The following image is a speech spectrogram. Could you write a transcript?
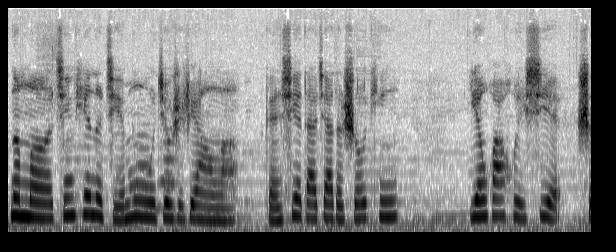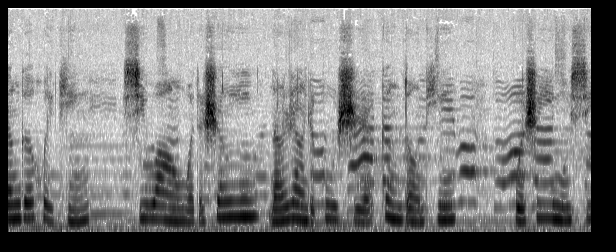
那么今天的节目就是这样了，感谢大家的收听。烟花会谢，笙歌会停，希望我的声音能让这故事更动听。我是易木兮，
